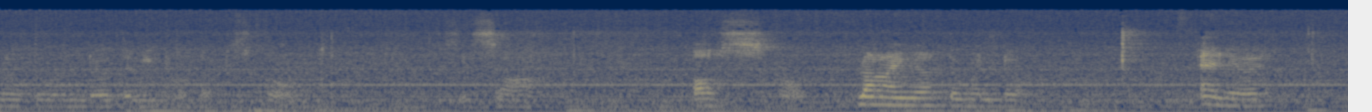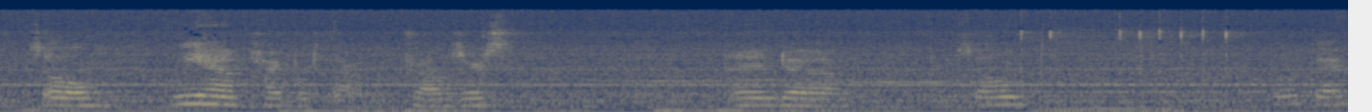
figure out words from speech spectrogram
Out the window, then he pulled up his phone. He saw us flying out the window. Anyway, so we have hyper trousers. And, uh, so, okay.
